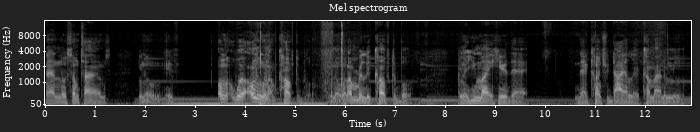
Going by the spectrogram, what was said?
And I know sometimes, you know, if only well, only when I'm comfortable. You know, when I'm really comfortable, you know, you might hear that that country dialect come out of me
